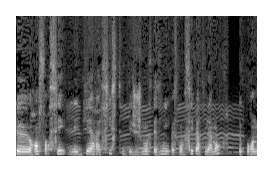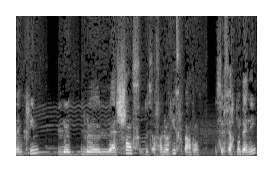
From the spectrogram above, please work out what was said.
que renforcer les biais racistes des jugements aux États-Unis, parce qu'on sait pertinemment que pour un même crime, le, la chance, enfin le risque, pardon, de se faire condamner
